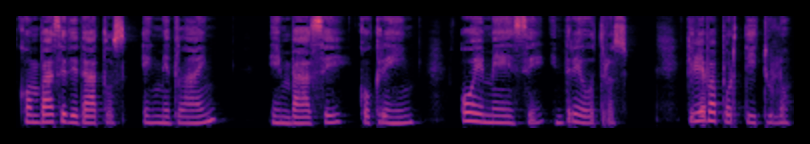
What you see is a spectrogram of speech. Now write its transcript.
con base de datos en Medline, Envase, Cochrane, OMS, entre otros, que lleva por título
